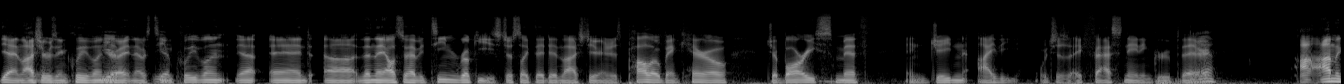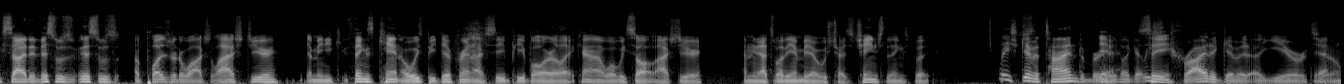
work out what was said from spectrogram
Yeah, and last year was in Cleveland. You're Yep. right, and that was Team Yep. Cleveland. Yeah, and uh, then they also have a team rookies, just like they did last year, and it is Paolo Banchero, Jabari Smith, and Jaden Ivey, which is a fascinating group there. Yeah. I- I'm excited. This was this was a pleasure to watch last year. I mean, you, things can't always be different. I see people are like, ah, well, we saw it last year. I mean, that's why the NBA always tries to change things, but At least give it time to breathe. Yeah, Like at see. least try to give it a year or two. Yeah.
